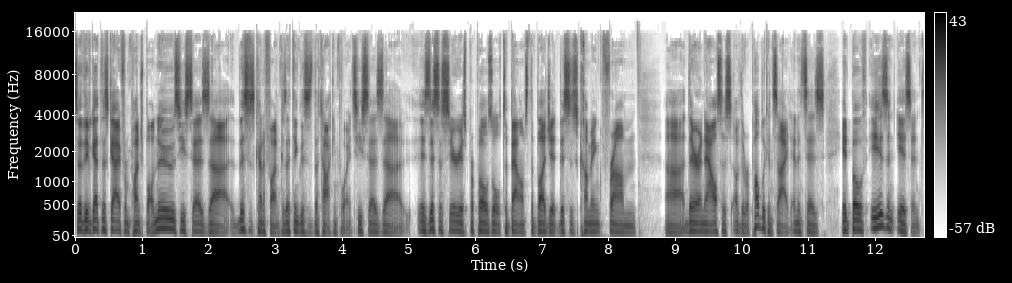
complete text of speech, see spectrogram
so they've got this guy from Punchbowl News. He says, uh, This is kind of fun because I think this is the talking points. He says, uh, Is this a serious proposal to balance the budget? This is coming from uh, their analysis of the Republican side. And it says it both is and isn't,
